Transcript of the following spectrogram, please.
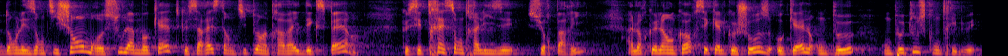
dans les antichambres, sous la moquette, que ça reste un petit peu un travail d'expert, que c'est très centralisé sur Paris, alors que là encore, c'est quelque chose auquel on peut, on peut tous contribuer.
